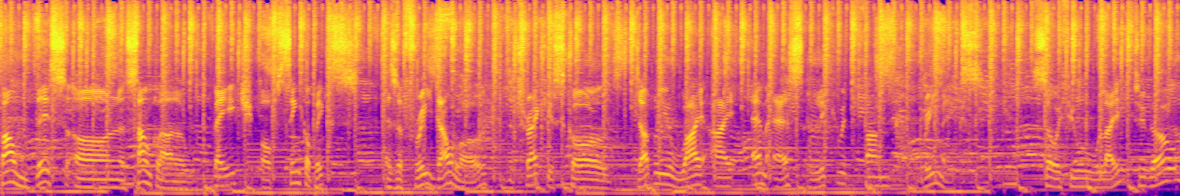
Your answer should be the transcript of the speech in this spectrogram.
found this on SoundCloud page of Syncopix as a free download. The track is called WYIMS Liquid Funk Remix. So if you would like to go,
